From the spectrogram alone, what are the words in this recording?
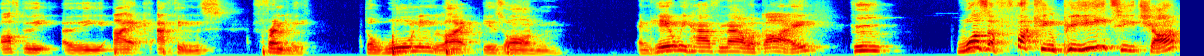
after the uh, the AEK Athens friendly. The warning light is on, and here we have now a guy who was a fucking PE teacher.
